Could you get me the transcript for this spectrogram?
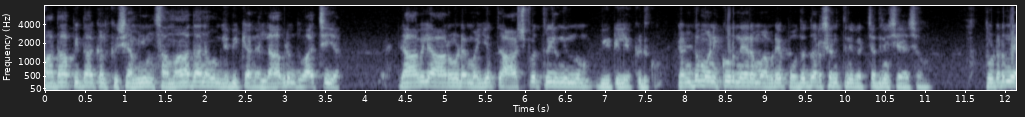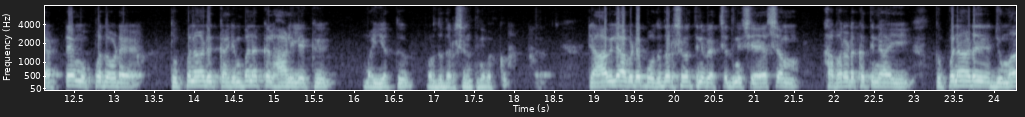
മാതാപിതാക്കൾക്ക് ക്ഷമയും സമാധാനവും ലഭിക്കാൻ എല്ലാവരും ദ്വാ ചെയ്യുക. രാവിലെ ആറോടെ മയ്യത്ത് ആശുപത്രിയിൽ നിന്നും വീട്ടിലേക്ക് എടുക്കും. രണ്ട് മണിക്കൂർ നേരം അവിടെ പൊതുദർശനത്തിന് വെച്ചതിന് ശേഷം തുടർന്ന് എട്ട് മുപ്പതോടെ തുപ്പനാട് കരിമ്പനക്കൽ ഹാളിലേക്ക് മയ്യത്ത് പൊതുദർശനത്തിന് വെക്കും. രാവിലെ അവിടെ പൊതുദർശനത്തിന് വെച്ചതിന് ശേഷം ഖബറടക്കത്തിനായി തുപ്പനാട് ജുമാ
